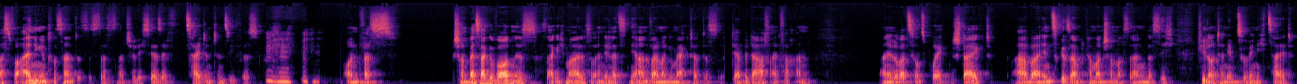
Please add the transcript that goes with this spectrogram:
was vor allen Dingen interessant ist, ist, dass es natürlich sehr, sehr zeitintensiv ist. Mhm, mh. Und was schon besser geworden ist, sage ich mal, so in den letzten Jahren, weil man gemerkt hat, dass der Bedarf einfach an, an Innovationsprojekten steigt. Aber insgesamt kann man schon noch sagen, dass sich viele Unternehmen zu wenig Zeit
